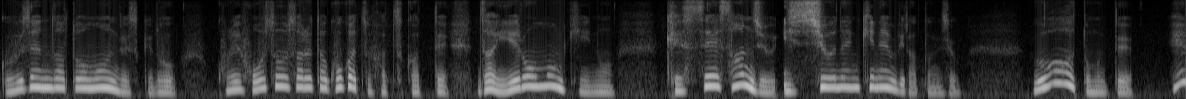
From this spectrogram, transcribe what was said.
偶然だと思うんですけどこれ放送された5月20日ってザ・イエローモンキーの結成31周年記念日だったんですよ。うわーと思ってえ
